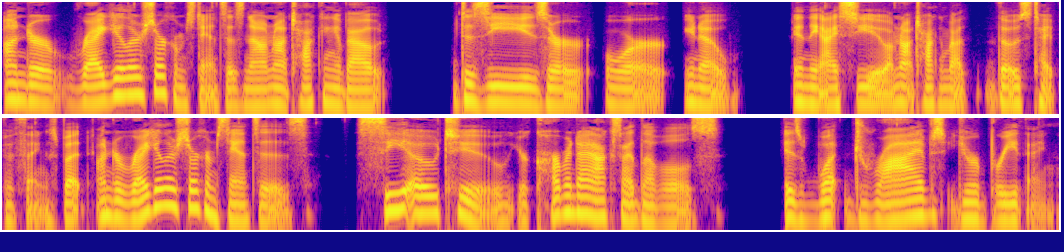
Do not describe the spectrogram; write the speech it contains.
under regular circumstances, now I'm not talking about disease or, or, you know, in the ICU. I'm not talking about those type of things, but under regular circumstances, CO2, your carbon dioxide levels, is what drives your breathing,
